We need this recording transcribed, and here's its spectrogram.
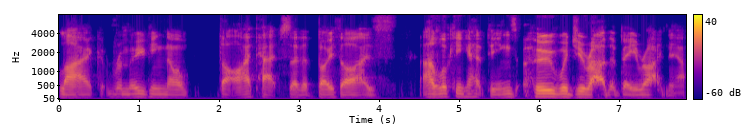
like removing the the eye patch so that both eyes are looking at things. Who would you rather be right now?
